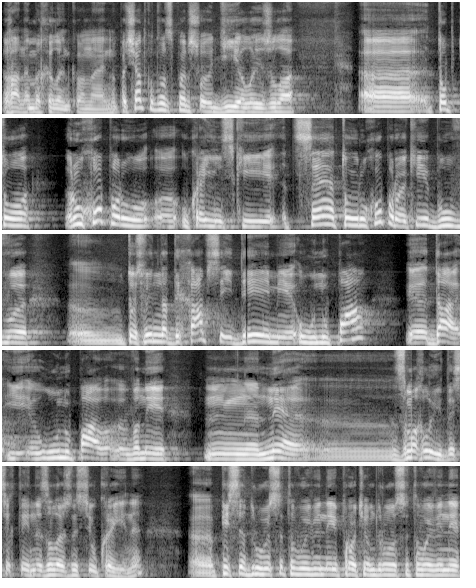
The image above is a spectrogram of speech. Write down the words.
Ганна Михайленко вона на початку 21-го діяла і жила. Е, Тобто, рух опору е, український це той рух опору, який був, тобто він надихався ідеями УНУПА. Да, і УНУПА вони не змогли досягти незалежності України після Другої світової війни і протягом Другої світової війни,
